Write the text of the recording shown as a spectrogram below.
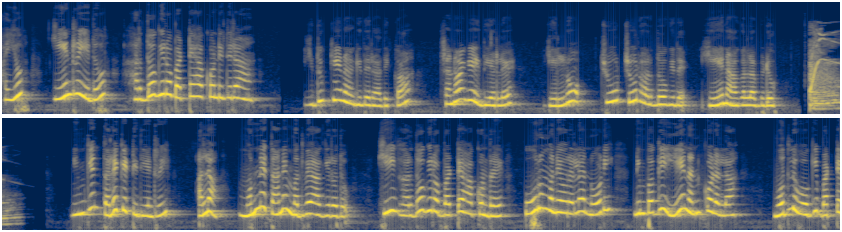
ಅಯ್ಯೋ ಏನ್ರಿ ಇದು? ಹರಿದೋಗಿರೋ ಬಟ್ಟೆ ಹಾಕೊಂಡಿದ್ದೀರಾ? ಇದಕ್ಕೇನಾಗಿದೆ ರಾಧಿಕಾ? ಚೆನ್ನಾಗೇ ಇದೆಯಲ್ಲೇ? ಎಲ್ಲೋ ಚೂರ್ ಚೂರ್ ಹರಿದೋಗಿದೆ. ಏನಾಗಲ್ಲ ಬಿಡು. ನಿಮ್ಗೆ ತಲೆ ಕೆಟ್ಟಿದ್ಯೇನ್ರಿ? ಅಲ್ಲ ಮೊನ್ನೆ ತಾನೇ ಮದ್ವೆ ಆಗಿರೋದು. ಹೀಗೆ ಹರಿದೋಗಿರೋ ಬಟ್ಟೆ ಹಾಕೊಂಡ್ರೆ ಊರು ಮನೆಯವರೆಲ್ಲ ನೋಡಿ ನಿಮ್ ಬಗ್ಗೆ ಏನ್ ಅನ್ಕೊಳಲ್ಲ? ಮೊದಲು ಹೋಗಿ ಬಟ್ಟೆ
